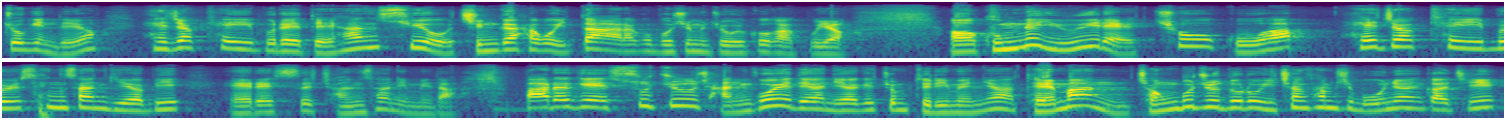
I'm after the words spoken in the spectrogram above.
쪽인데요. 해적 케이블에 대한 수요 증가하고 있다라고 보시면 좋을 것 같고요. 어, 국내 유일의 초고압 해저 케이블 생산 기업이 LS 전선입니다. 빠르게 수주 잔고에 대한 이야기 좀 드리면요. 대만 정부 주도로 2035년까지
